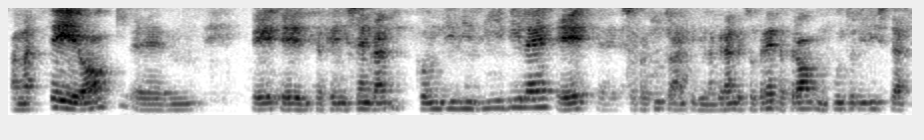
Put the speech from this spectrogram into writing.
a Matteo ehm, e- e perché mi sembra condivisibile e eh, soprattutto anche di una grande sofferenza, però un punto di vista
